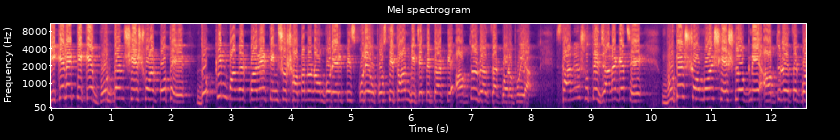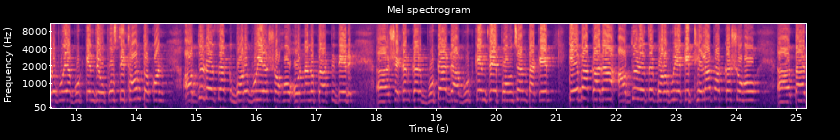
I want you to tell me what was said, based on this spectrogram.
বিকেলের দিকে ভোটদান শেষ হওয়ার পথে দক্ষিণ ভাঙারপাড়ের তিনশো সাতান্ন নম্বর এলপি স্কুলে উপস্থিত হন বিজেপি প্রার্থী আব্দুল রাজ্জাক বড়ভূয়া স্থানীয় সূত্রে জানা গেছে, ভোটের সময় শেষ লগ্নে আব্দুর রাজাক বড় ভূয়া ভোট কেন্দ্রে উপস্থিত হন। তখন আব্দুর রাজাক বড় ভূয়া সহ অন্যান্য প্রার্থীদের সেখানকার ভোটাররা ভোট কেন্দ্রে পৌঁছান। তাকে কে বা কারা আব্দুর রাজাক বড় ভূয়াকে ঠেলা ধাক্কা সহ তার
